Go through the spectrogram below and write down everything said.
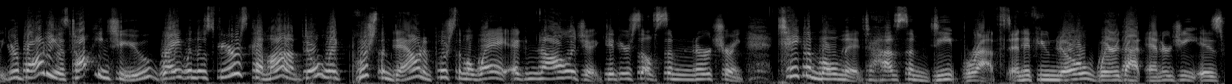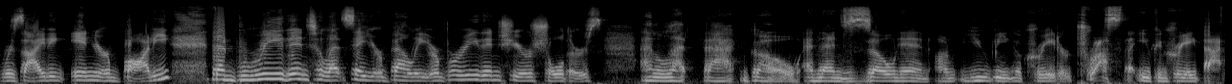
your body is talking to you, right? When those fears come up, don't like push them down and push them away. Acknowledge it. Give yourself some nurturing. Take a moment to have some deep breaths. And if you know where that energy is residing in your body, then breathe into, let's say, your belly or breathe into your shoulders and let that go. And then zone in on you being a creator. Trust that you can create that.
